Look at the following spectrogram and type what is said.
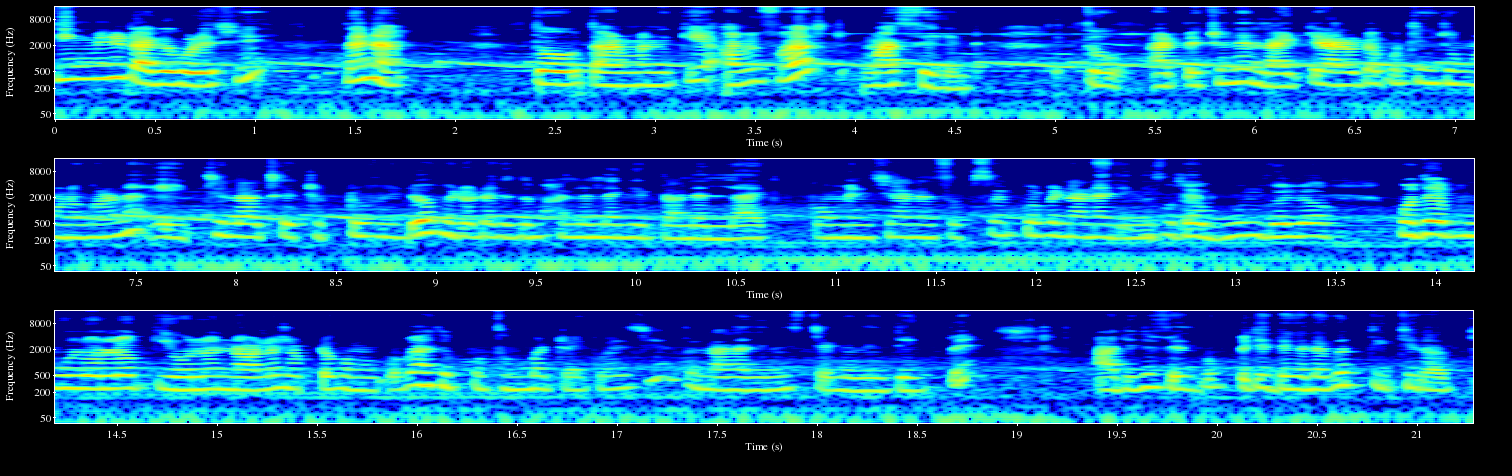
তিন মিনিট আগে করেছি, তাই না? তো তার মানে কি, আমি ফার্স্ট মাস সেকেন্ড তো আর পেছনে লাইটের আলোটা পড়ছে কিছু মনে করো না। এই ছিল আজকে ছোট্ট ভিডিও ভিডিওটা যদি ভালো লাগে তাহলে লাইক কমেন্ট চ্যানেল সাবস্ক্রাইব করবে। নানা জিনিস কোথায় ভুল হলো? কোথায় ভুল হলো কী হলো না হলো সবটা কমেন্ট করবে। আজকে প্রথমবার ট্রাই করেছি তো নানা জিনিস চ্যানেলে দেখবে। আর যদি ফেসবুক পেজে দেখে থাকো তিচি দত্ত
